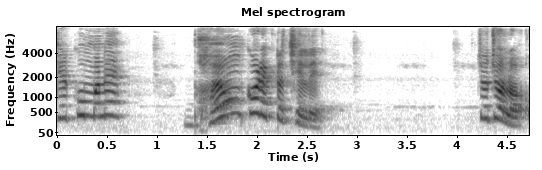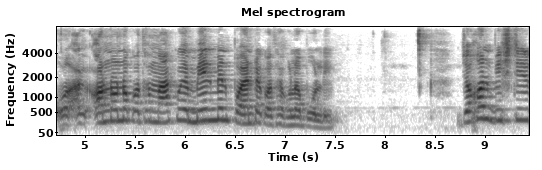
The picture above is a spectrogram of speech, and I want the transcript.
কীরকম মানে ভয়ঙ্কর একটা ছেলে। চলো অন্য অন্য কথা না কয়ে মেন মেন পয়েন্টের কথাগুলো বলি। যখন বৃষ্টির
